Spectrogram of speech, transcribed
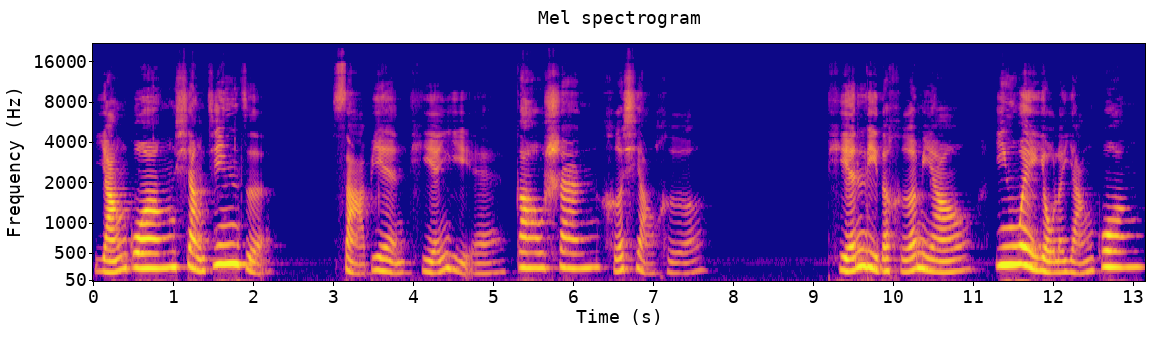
阳光像金子，洒遍田野、高山和小河。田里的禾苗。因为有了阳光，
